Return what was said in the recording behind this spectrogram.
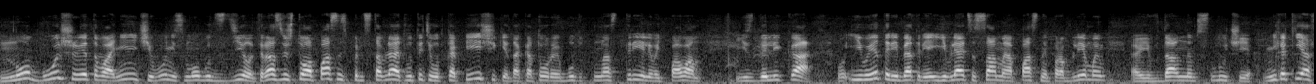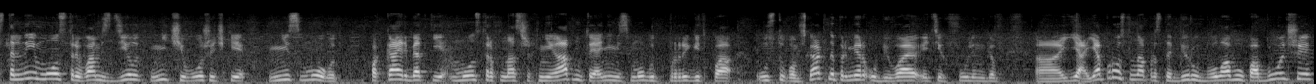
Но больше этого они ничего не смогут сделать. Разве что опасность представляют вот эти вот копейщики, да, которые будут настреливать по вам издалека. И это, ребята, является самой опасной проблемой э, в данном случае. Никакие остальные монстры вам сделать ничегошечки не смогут пока, ребятки, монстров наших не апнут, и они не смогут прыгать по уступам. Как, например, убиваю этих фулингов а, я. Я просто-напросто беру булаву побольше,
